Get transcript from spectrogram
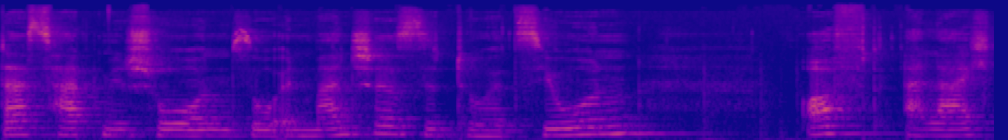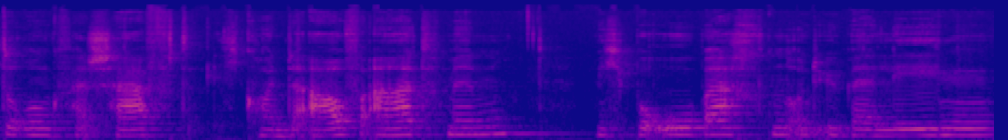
das hat mir schon so in mancher Situation oft Erleichterung verschafft. Ich konnte aufatmen, mich beobachten und überlegen,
